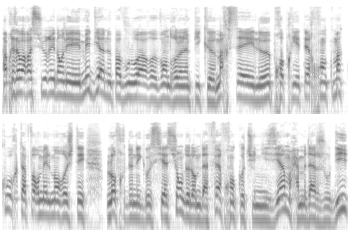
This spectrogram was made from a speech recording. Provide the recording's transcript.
Après avoir assuré dans les médias ne pas vouloir vendre l'Olympique Marseille, le propriétaire Franck McCourt a formellement rejeté l'offre de négociation de l'homme d'affaires franco-tunisien Mohamed Arjoudi.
